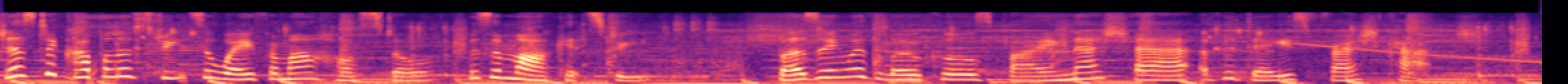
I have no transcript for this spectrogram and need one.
Just a couple of streets away from our hostel was a market street, buzzing with locals buying their share of the day's fresh catch.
